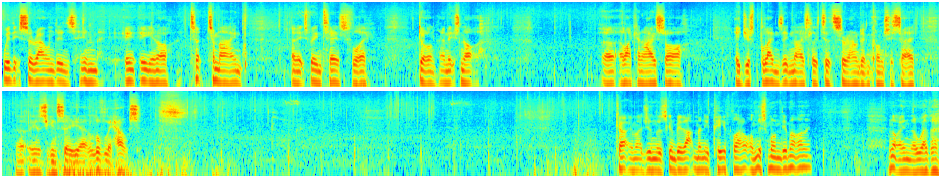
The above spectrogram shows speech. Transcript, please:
with its surroundings in, in you know, to mind, and it's been tastefully done, and it's not uh, like an eyesore. It just blends in nicely to the surrounding countryside. Uh, as you can see, a lovely house. can't imagine there's going to be that many people out on this Monday morning. Not in the weather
